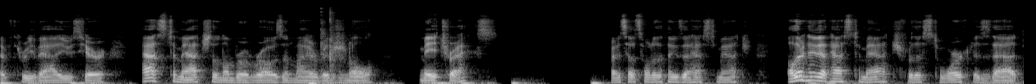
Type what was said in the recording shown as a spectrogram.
I have three values here, has to match the number of rows in my original matrix. Right, so that's one of the things that has to match. Other thing that has to match for this to work is that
